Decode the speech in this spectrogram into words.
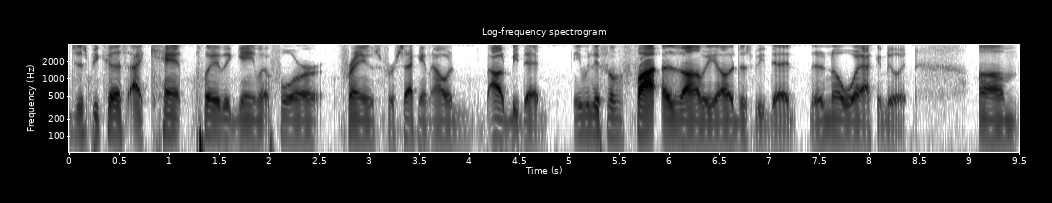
just because I can't play the game at four frames per second. I would I would be dead. Even if I fought a zombie, I would just be dead. There's no way I can do it. Um,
